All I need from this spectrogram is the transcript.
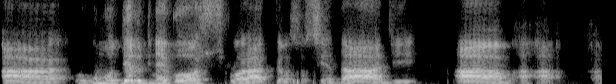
a, o modelo de negócio explorado pela sociedade, a, a,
